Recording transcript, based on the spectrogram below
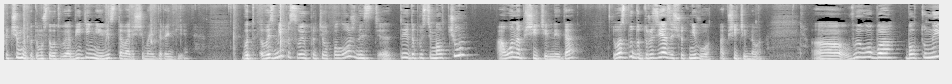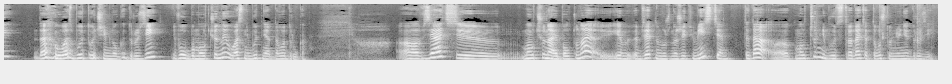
Почему? Потому что вот вы объединились, товарищи мои дорогие. Вот возьми по свою противоположность. Э, ты, допустим, молчун, а он общительный, да? У вас будут друзья за счет него, общительного. А, вы оба болтуны, да, у вас будет очень много друзей. Вы оба молчуны, у вас не будет ни одного друга. А, взять э, молчуна и болтуна, им обязательно нужно жить вместе. Тогда э, молчун не будет страдать от того, что у него нет друзей.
